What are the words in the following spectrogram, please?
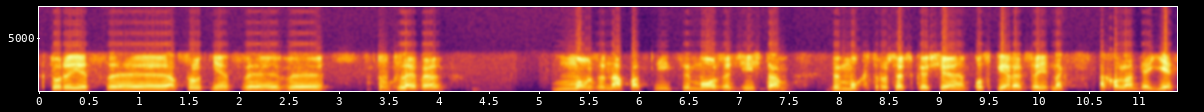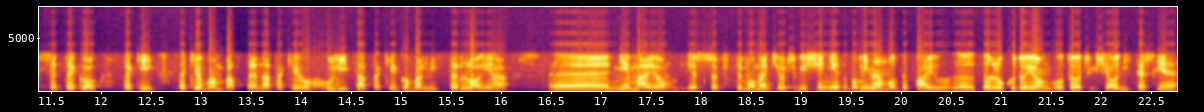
który jest e, absolutnie w, w top level. Może napastnicy, może gdzieś tam bym mógł troszeczkę się pospierać, że jednak ta Holandia jeszcze tego, takiej, takiego Bambastena, takiego Hulita, takiego Van Nistelrooya e, nie mają jeszcze w tym momencie. Oczywiście nie zapominam o Depayu, do, Luku, do Jongu, to oczywiście o nich też nie,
